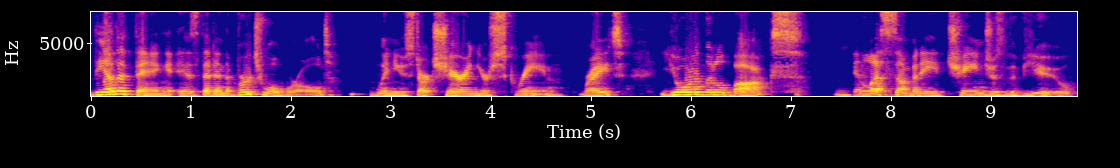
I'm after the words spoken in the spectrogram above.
the other thing is that in the virtual world, when you start sharing your screen, right, your little box, mm-hmm. unless somebody changes the view,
